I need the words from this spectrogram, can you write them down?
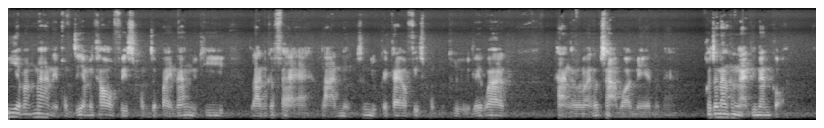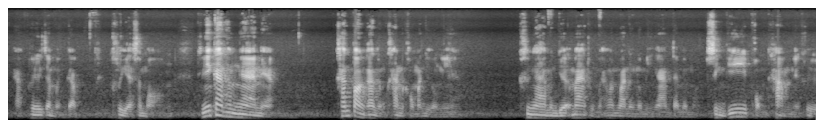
งียบๆมากๆเนี่ยผมจะยังไม่เข้าออฟฟิศผมจะไปนั่งอยู่ที่ร้านกาแฟร้านหนึ่ง ซึ่งอยู่ใกล้ๆออฟฟิศผมคือ เรียกว่าห่างกันประมาณสักสามร้อยเมตรนะฮะก็จะนั่งทำงานที่นั่นก่อนครับเพื่อที่จะเหมือนกับเคลียร์สมอง ทีนี้การทำงานเนี่ย ขั้นตอนการสำคัญของมันอยู่ตรงนี้ คืองานมันเยอะมากถูกไหมวันวันหนึ่งเรามีงานเต็มไปหมด สิ่งที่ผมทำเนี่ยคือ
